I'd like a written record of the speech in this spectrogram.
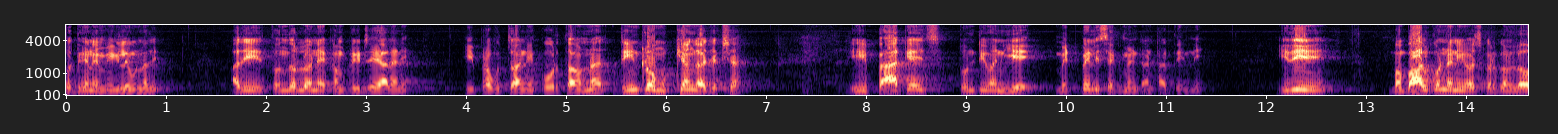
కొద్దిగానే మిగిలి ఉన్నది. అది తొందరలోనే కంప్లీట్ చేయాలని ఈ ప్రభుత్వాన్ని కోరుతా ఉన్నా. దీంట్లో ముఖ్యంగా అధ్యక్ష ఈ package twenty one A Metpalli segment అంటారు దీన్ని. ఇది మా బాల్కొండ నియోజకవర్గంలో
